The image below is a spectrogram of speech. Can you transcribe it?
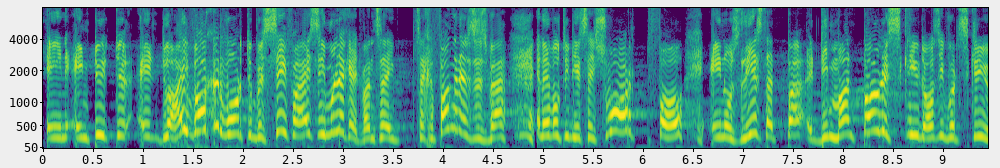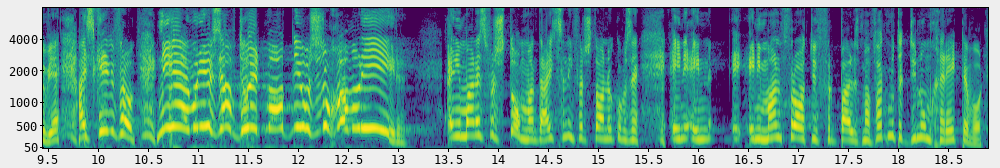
en en toe toe, en, toe hy wakker word te besef hy is in moeilikheid want sy sy gevangenes is weg en hy wil toe net sy swaard val en ons lees dat pa, die man Paulus skreeu, daar's die woord skreeu weer. Hy skreeu vir hom: "Nee, moenie jouself doodmaak nie, ons is nog almal hier." En die man is verstom want hy sal nie verstaan hoekom sy en en en die man vra toe vir Paulus, "Maar wat moet ek doen om gered te word?"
